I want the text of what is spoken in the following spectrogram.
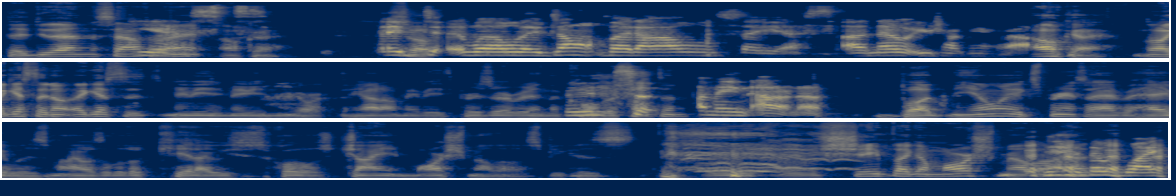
They do that in the south, Yes. right? Okay. they So- d- well, they don't, but I will say yes. I know what you're talking about. Okay. No, I guess they don't. I guess it's maybe maybe a New York thing. I don't know. Maybe they preserve it in the cold or something. I mean, I don't know. But the only experience I have with hay was when I was a little kid. I used to call those giant marshmallows because it was, it was shaped like a marshmallow. Yeah, the white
